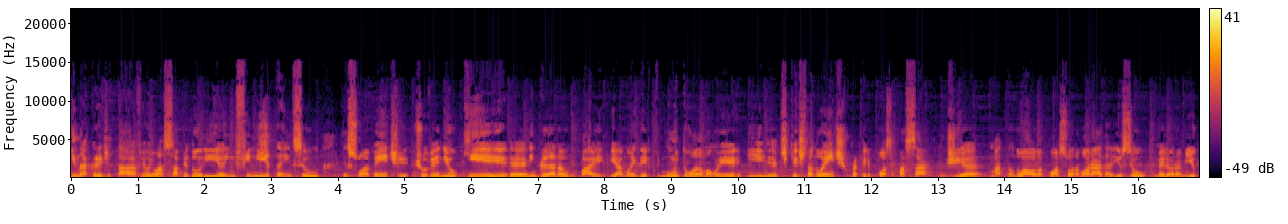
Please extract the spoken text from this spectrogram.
inacreditável e uma sabedoria infinita em seu em sua mente juvenil que é, engana o pai e a mãe dele, que muito amam ele, e de que ele está doente para que ele possa passar um dia matando aula com a sua namorada e o seu melhor amigo,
